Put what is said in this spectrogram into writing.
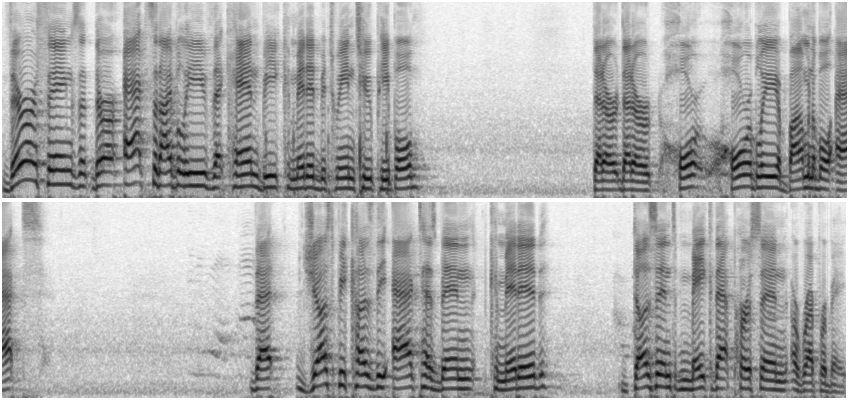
There are things that, there are acts that I believe that can be committed between two people that are, that are hor horribly abominable acts that just because the act has been committed doesn't make that person a reprobate.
